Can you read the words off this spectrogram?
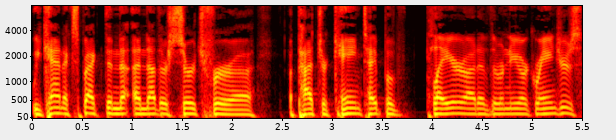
we can't expect an, another search for a, a Patrick Kane type of player out of the New York Rangers.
